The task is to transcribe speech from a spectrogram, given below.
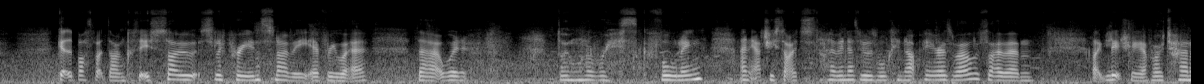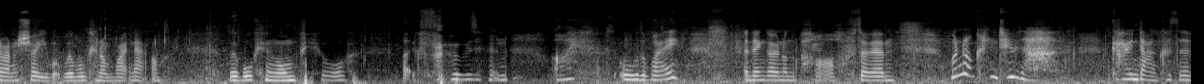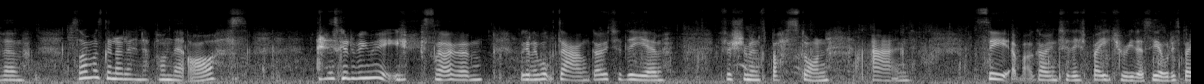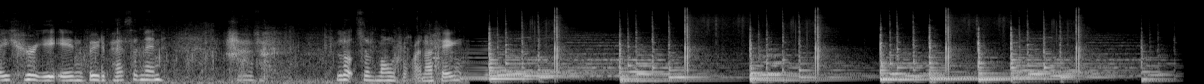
get the bus back down because it is so slippery and snowy everywhere that we don't want to risk falling. And it actually started snowing as we was walking up here as well. So um, like literally if I turn around and show you what we're walking on right now we're walking on pure like frozen ice all the way and then going on the path. So um we're not going to do that. Going down because of um someone's going to end up on their arse and it's going to be me. So um we're going to walk down go to the um, fisherman's bastion and see about going to this bakery. That's the oldest bakery in budapest and then have lots of mulled wine i think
